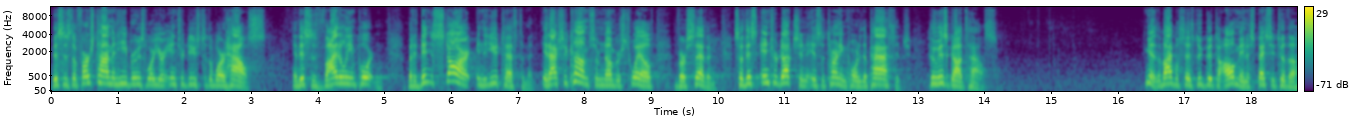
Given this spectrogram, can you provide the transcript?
This is the first time in Hebrews where you're introduced to the word house, and this is vitally important. But it didn't start in the New Testament. It actually comes from Numbers 12, verse 7. So this introduction is the turning point of the passage. Who is God's house? Yeah, the Bible says do good to all men, especially to the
